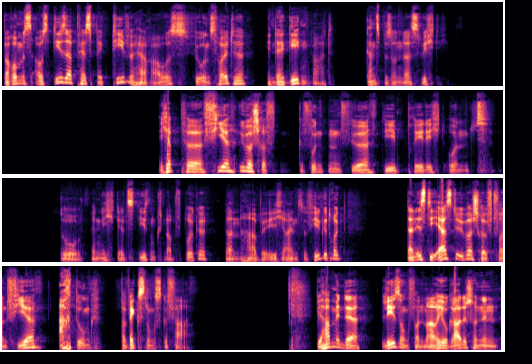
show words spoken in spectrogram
warum es aus dieser Perspektive heraus für uns heute in der Gegenwart ganz besonders wichtig ist. Ich habe äh, vier Überschriften gefunden für die Predigt und so, wenn ich jetzt diesen Knopf drücke, dann habe ich einen zu viel gedrückt. Dann ist die erste Überschrift von vier Achtung, Verwechslungsgefahr. Wir haben in der Lesung von Mario gerade schon einen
